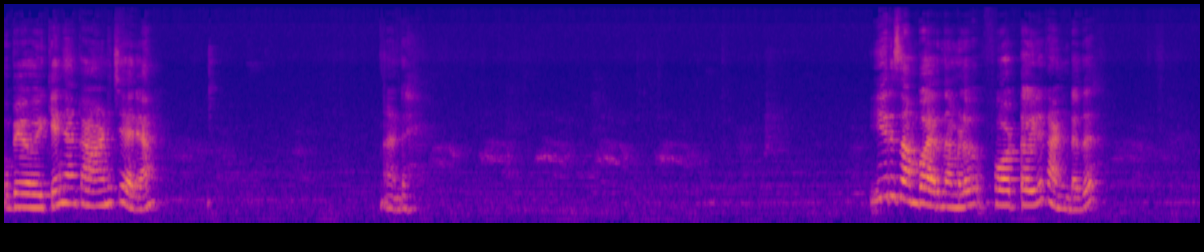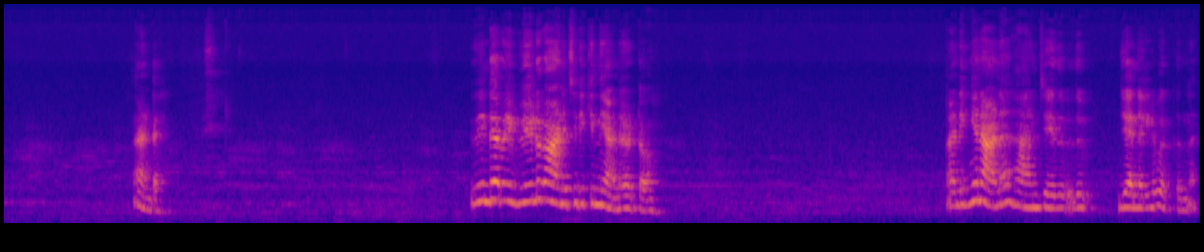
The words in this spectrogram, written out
ഉപയോഗിക്കാം. ഞാൻ കാണിച്ചു തരാം. ആണ്ടേ. ഈ ഒരു സംഭവമായിരുന്നു നമ്മൾ ഫോട്ടോയിൽ കണ്ടത്. വേണ്ടേ ഇതിന്റെ റിവ്യൂൽ കാണിച്ചിരിക്കുന്നതാണ് കേട്ടോ. അടിങ്ങനാണ് ഹാങ് ചെയ്ത് ഇത് ജനലിൽ വെക്കുന്നത്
